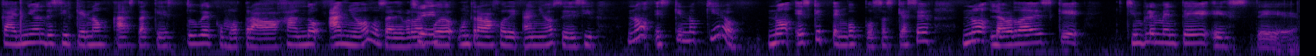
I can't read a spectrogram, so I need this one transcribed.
cañón decir que no, hasta que estuve como trabajando años, o sea, de verdad fue un trabajo de años de decir, no, es que no quiero, no, es que tengo cosas que hacer, no, la verdad es que simplemente, este,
